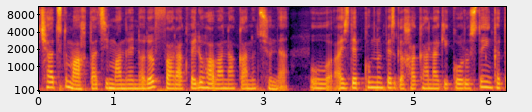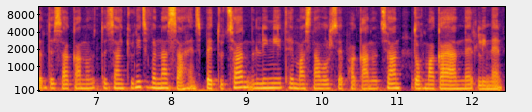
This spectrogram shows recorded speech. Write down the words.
քչացնում ախտացի մանրենորով վարակվելու հավանականությունը ու այս դեպքում նույնպես գլխականակի կորուստը ինքը տնտեսական տեսանկյունից վնաս է հենց պետության լինի թե մասնավոր սեփականության տոհմակայաններ լինեն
